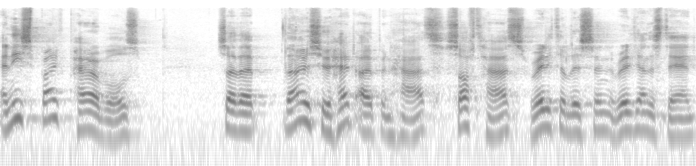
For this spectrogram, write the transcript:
And he spoke parables so that those who had open hearts, soft hearts, ready to listen, ready to understand,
